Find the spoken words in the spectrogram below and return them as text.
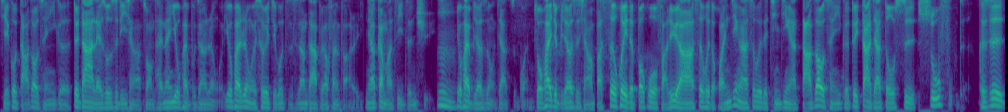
结构打造成一个对大家来说是理想的状态，但右派不这样认为，右派认为社会结构只是让大家不要犯法而已，你要干嘛自己争取。嗯，右派比较是这种价值观，左派就比较是想要把社会的包括法律啊、社会的环境啊、社会的情境啊，打造成一个对大家都是舒服的。可是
